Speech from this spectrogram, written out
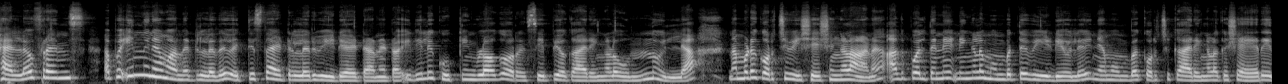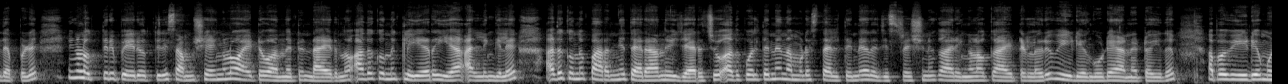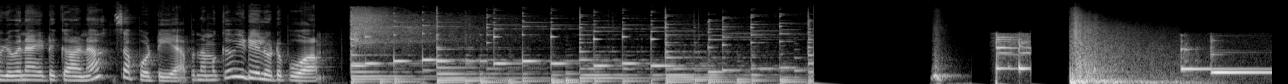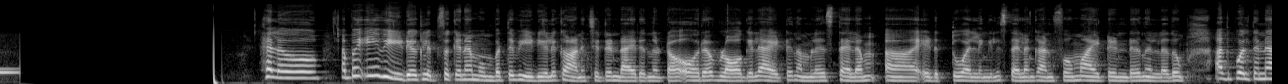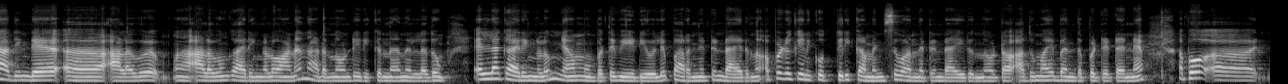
Hello friends അപ്പോൾ ഇന്ന് ഞാൻ വന്നിട്ടുള്ളത് വ്യത്യസ്തമായിട്ടുള്ളൊരു വീഡിയോ ആയിട്ടാണ് കേട്ടോ. ഇതിൽ കുക്കിംഗ് വ്ളോഗോ റെസിപ്പിയോ കാര്യങ്ങളോ ഒന്നുമില്ല. നമ്മുടെ കുറച്ച് വിശേഷങ്ങളാണ്. അതുപോലെ തന്നെ നിങ്ങൾ മുമ്പത്തെ വീഡിയോയിൽ ഞാൻ മുമ്പ് കുറച്ച് കാര്യങ്ങളൊക്കെ ഷെയർ ചെയ്തപ്പോൾ നിങ്ങൾ ഒത്തിരി പേര് ഒത്തിരി സംശയങ്ങളുമായിട്ട് വന്നിട്ടുണ്ടായിരുന്നു. അതൊക്കെ ഒന്ന് ക്ലിയർ ചെയ്യുക അല്ലെങ്കിൽ അതൊക്കെ ഒന്ന് പറഞ്ഞു തരാമെന്ന് വിചാരിച്ചു. അതുപോലെ തന്നെ നമ്മുടെ സ്ഥലത്തിന്റെ രജിസ്ട്രേഷനും കാര്യങ്ങളൊക്കെ ആയിട്ടുള്ളൊരു വീഡിയോ കൂടിയാണ് കേട്ടോ ഇത്. അപ്പോൾ വീഡിയോ മുഴുവനായിട്ട് കാണുക സപ്പോർട്ട് ചെയ്യുക. അപ്പോൾ നമുക്ക് വീഡിയോയിലോട്ട് പോവാം. ഹലോ അപ്പോൾ ഈ വീഡിയോ ക്ലിപ്സൊക്കെ ഞാൻ മുമ്പത്തെ വീഡിയോയിൽ കാണിച്ചിട്ടുണ്ടായിരുന്നു കേട്ടോ ഓരോ വ്ളോഗിലായിട്ട് നമ്മൾ സ്ഥലം എടുത്തു. അല്ലെങ്കിൽ സ്ഥലം കൺഫേം ആയിട്ടുണ്ട് എന്നുള്ളതും അതുപോലെ തന്നെ അതിന്റെ അളവ് അളവും കാര്യങ്ങളുമാണ് നടന്നുകൊണ്ടിരിക്കുന്നത് എന്നുള്ളതും എല്ലാ കാര്യങ്ങളും ഞാൻ മുമ്പത്തെ വീഡിയോയിൽ പറഞ്ഞിട്ടുണ്ടായിരുന്നു. അപ്പോഴൊക്കെ എനിക്ക് ഒത്തിരി കമൻസ് വന്നിട്ടുണ്ടായിരുന്നു കേട്ടോ അതുമായി ബന്ധപ്പെട്ടിട്ട് തന്നെ. അപ്പോൾ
